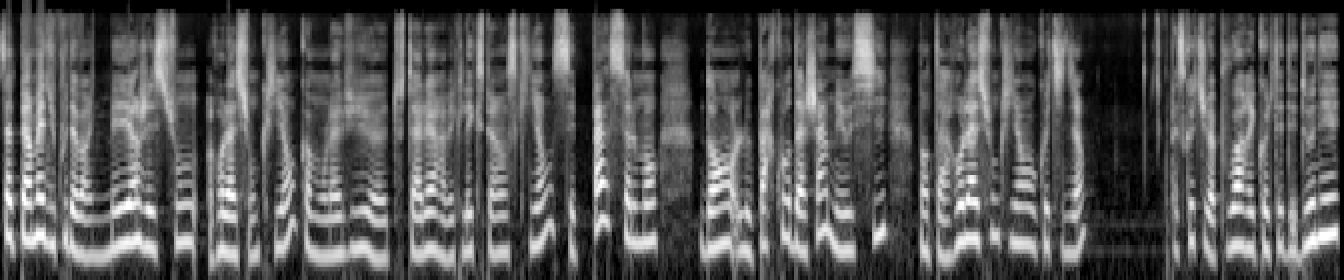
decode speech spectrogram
Ça te permet du coup d'avoir une meilleure gestion relation client, comme on l'a vu euh, tout à l'heure avec l'expérience client. C'est pas seulement dans le parcours d'achat, mais aussi dans ta relation client au quotidien. Parce que tu vas pouvoir récolter des données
